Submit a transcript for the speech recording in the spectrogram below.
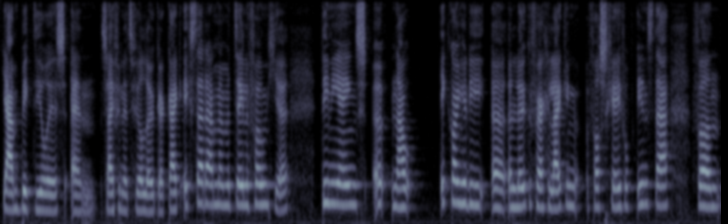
ja, een big deal is. En zij vinden het veel leuker. Kijk, ik sta daar met mijn telefoontje, die niet eens. Uh, nou, ik kan jullie een leuke vergelijking vastgeven op Insta van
